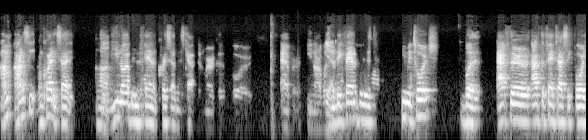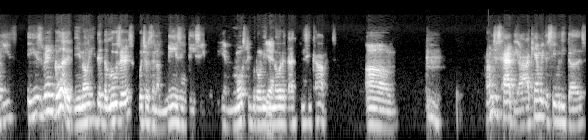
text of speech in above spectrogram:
I'm honestly, I'm quite excited. Um, you know, I've been a fan of Chris Evans, Captain America, forever. You know, I wasn't Yeah. a big fan of his Human Torch, but after after Fantastic Four, he's he's been good. You know, he did The Losers, which was an amazing DC movie, and most people don't even Yeah. know that that's DC Comics. Um, I'm just happy. I, I can't wait to see what he does.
